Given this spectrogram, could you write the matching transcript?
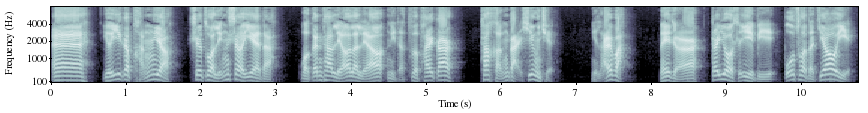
嗯，有一个朋友是做零售业的，我跟他聊了聊你的自拍杆，他很感兴趣。你来吧。没准儿这又是一笔不错的交易。”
